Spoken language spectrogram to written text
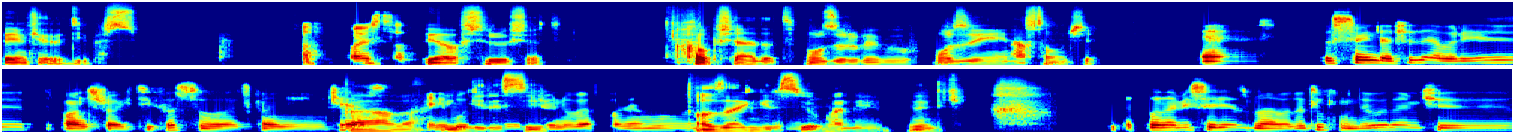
بریم که بدی بس بیا شروع شد. خب شهدت موضوع رو بگو. موضوع این هفته چیه؟ دوستم این دفعه درباره آنتراکتیکا صحبت کنیم که یعنی انگلیسی. جنوب خودمون تازه انگلیسی اومدیم خودم یه سری از مقالات رو خونده بودم که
